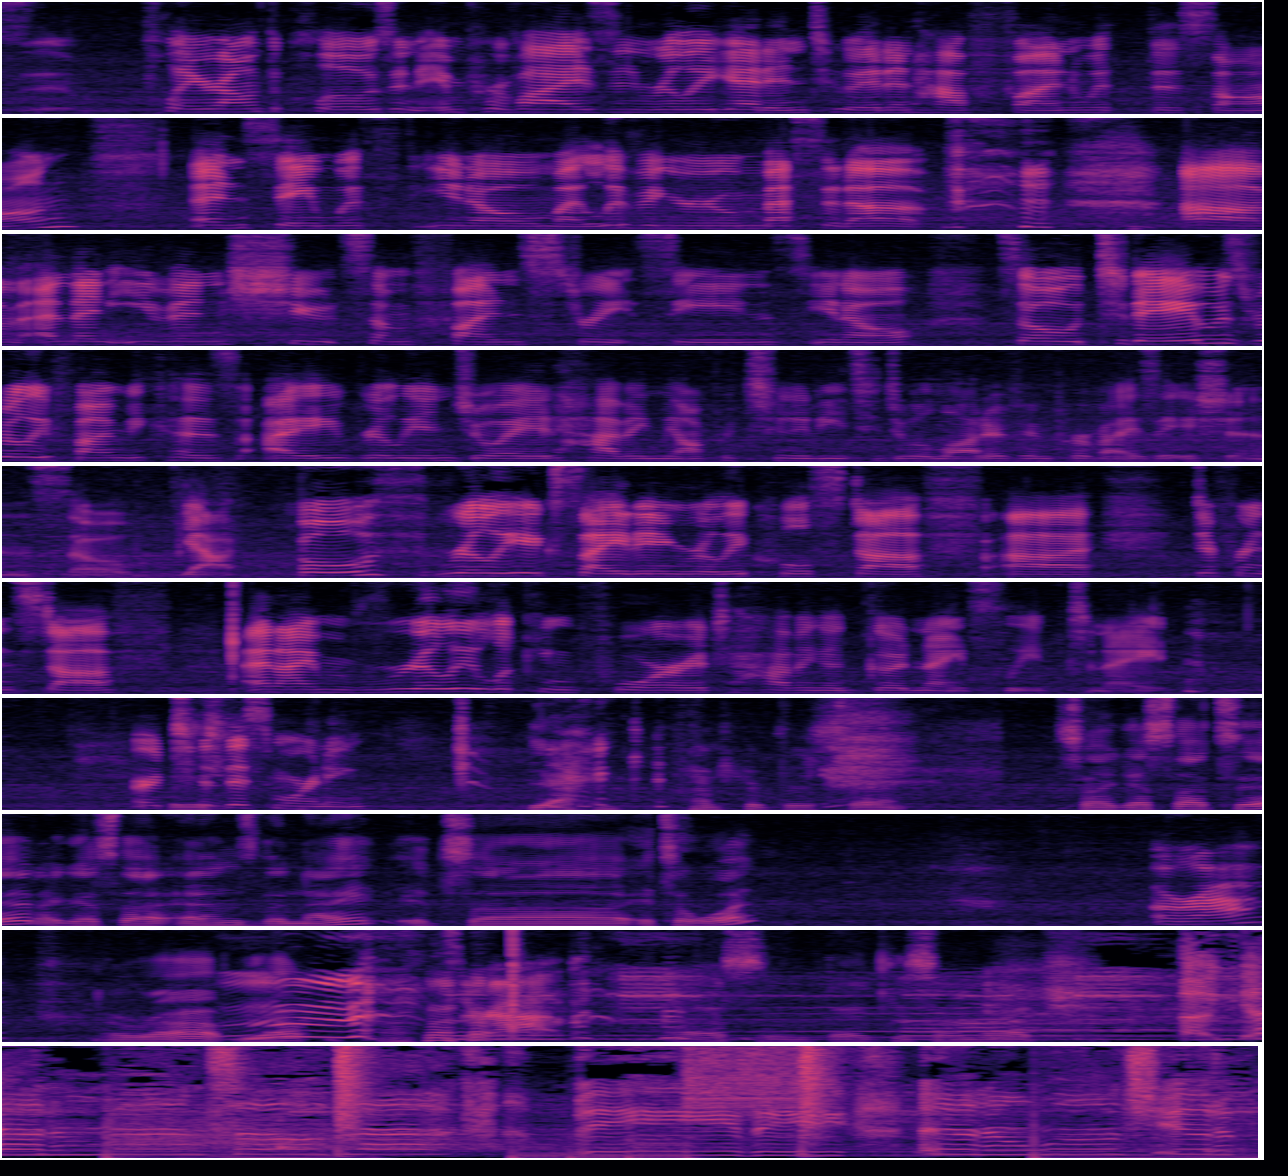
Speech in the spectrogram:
play around with the clothes and improvise and really get into it and have fun with the song. And same with you know my living room mess it up. Um, and then even shoot some fun street scenes you know. So today was really fun because i really enjoyed having the opportunity to do a lot of improvisation. So yeah both really exciting really cool stuff uh, different stuff. And i'm really looking forward to having a good night's sleep tonight. Or to this morning Yeah. Hundred percent. So I guess that's it. I guess that ends the night. It's uh, it's a what? a wrap A wrap. Ooh, Yep. it's a wrap awesome. Thank you so much. I got a mental block, baby, and I want you to come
